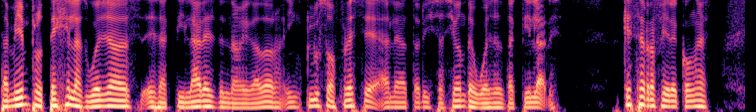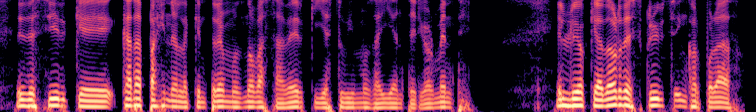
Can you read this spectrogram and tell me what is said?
También protege las huellas eh, dactilares del navegador e incluso ofrece aleatorización de huellas dactilares. ¿A qué se refiere con esto? Es decir, que cada página a la que entremos no va a saber que ya estuvimos ahí anteriormente. El bloqueador de scripts incorporado.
